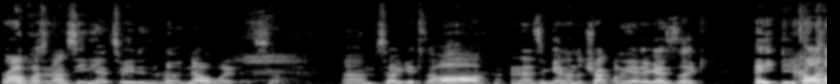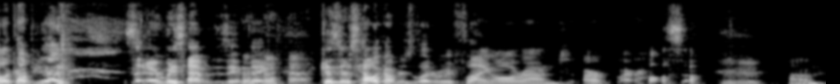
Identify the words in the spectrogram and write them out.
Rob wasn't on scene yet, so he didn't really know what it is. So, um, so I get to the hall, and as I get on the truck, one of the other guys is like, "Hey, did you call a helicopter yet?" so everybody's having the same thing because there's helicopters literally flying all around our fire hall. So, Mhm. um,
